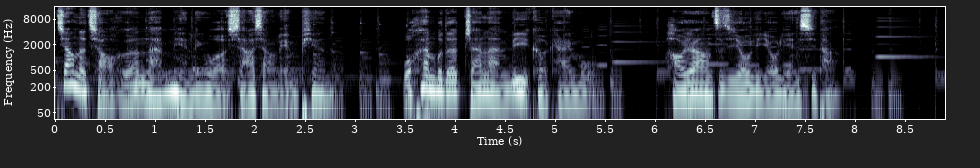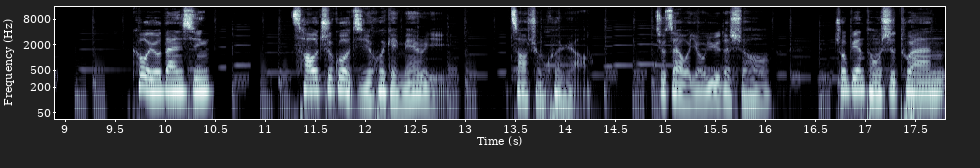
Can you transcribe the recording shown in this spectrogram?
这样的巧合难免令我遐想连篇。我恨不得展览立刻开幕，好让自己有理由联系他。可我又担心操之过急会给 Mary 造成困扰。就在我犹豫的时候。周边同事突然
